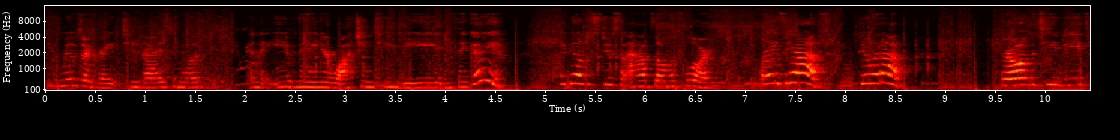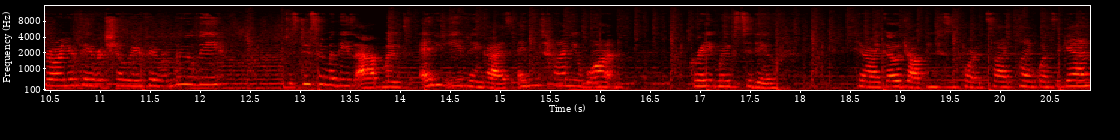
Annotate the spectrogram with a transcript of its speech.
These moves are great too, guys. You know, in the evening you're watching TV and you think, hey, maybe I'll just do some abs on the floor. Lazy abs, do it up. Throw on the TV, throw on your favorite show or your favorite movie. Just do some of these ab moves any evening, guys, anytime you want. Great moves to do. Here I go, dropping to supported side plank once again.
